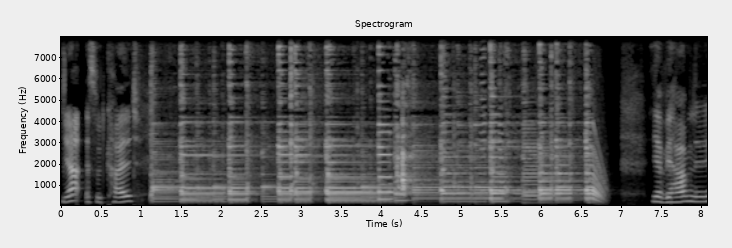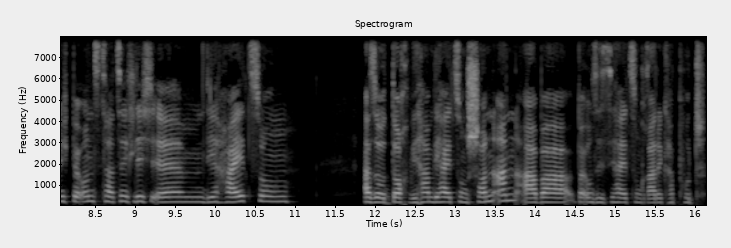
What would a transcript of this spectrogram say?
Ja, es wird kalt. Ja, wir haben nämlich bei uns tatsächlich ähm, die Heizung, also doch, wir haben die Heizung schon an, aber bei uns ist die Heizung gerade kaputt.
